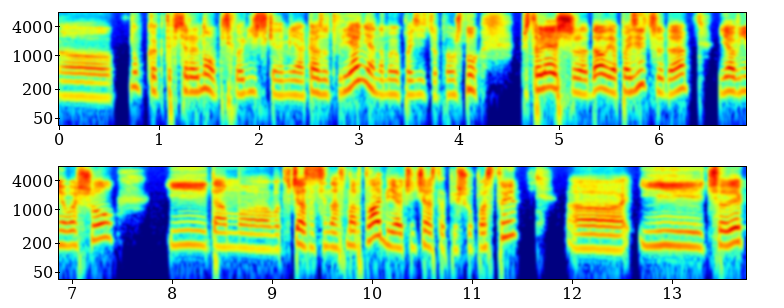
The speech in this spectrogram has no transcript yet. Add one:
ну, как-то все равно психологически на меня оказывает влияние на мою позицию, потому что, ну, представляешь, дал я позицию, да, я в нее вошел, и там, э, вот в частности на Smart Lab я очень часто пишу посты, э, и человек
